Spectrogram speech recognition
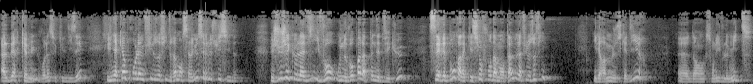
Albert Camus. Voilà ce qu'il disait. Il n'y a qu'un problème philosophique vraiment sérieux, c'est le suicide. Juger que la vie vaut ou ne vaut pas la peine d'être vécue, c'est répondre à la question fondamentale de la philosophie. Il ira même jusqu'à dire, euh, dans son livre Le mythe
